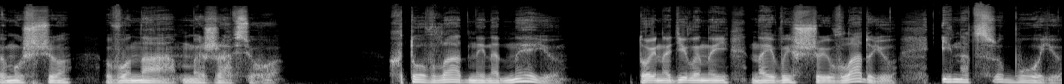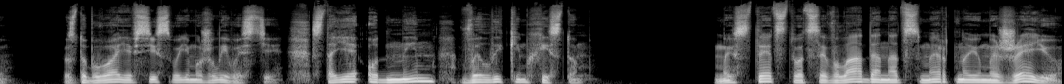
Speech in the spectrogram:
Тому що вона межа всього. Хто владний над нею, той наділений найвищою владою і над собою, здобуває всі свої можливості, стає одним великим хистом. Мистецтво це влада над смертною межею,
